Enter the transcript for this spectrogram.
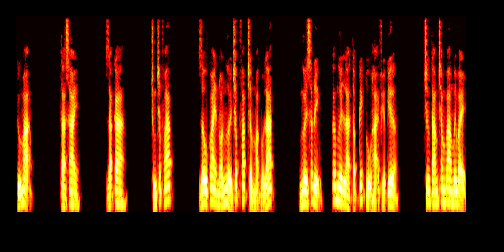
Cứu mạng. Ta sai. Dạ ca. Chúng chấp pháp. Dâu quay nón người chấp pháp trầm mặc một lát. Ngươi xác định các ngươi là tập kích thụ hại phía kia. Chương 837,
